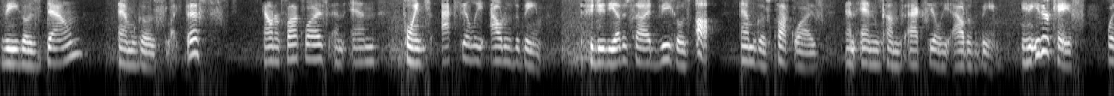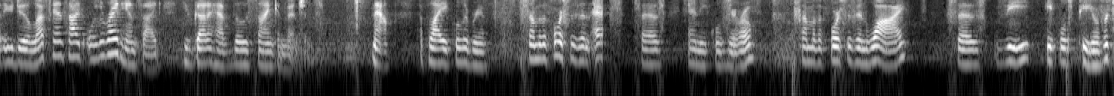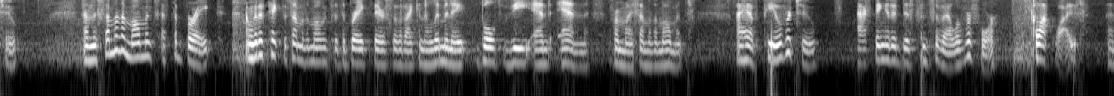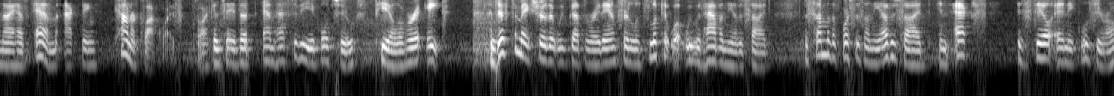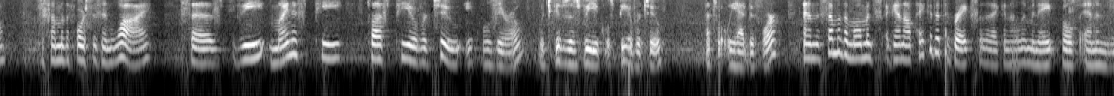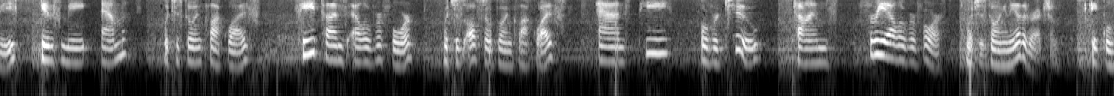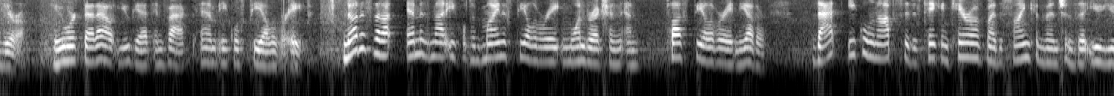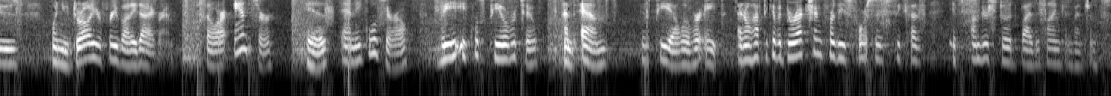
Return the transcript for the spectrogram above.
V goes down, M goes like this, counterclockwise, and N points axially out of the beam. If you do the other side, V goes up, M goes clockwise, and N comes axially out of the beam. In either case, whether you do the left-hand side or the right-hand side, you've got to have those sign conventions. Now, apply equilibrium. Sum of the forces in X says N equals 0. Sum of the forces in Y says V equals P over 2. And the sum of the moments at the break, I'm going to take the sum of the moments at the break there so that I can eliminate both V and N from my sum of the moments. I have P over 2 acting at a distance of L over 4 clockwise, and I have M acting counterclockwise. So I can say that M has to be equal to PL over 8. And just to make sure that we've got the right answer, let's look at what we would have on the other side. The sum of the forces on the other side in X is still N equals 0. The sum of the forces in Y says V minus P plus P over 2 equals 0, which gives us V equals P over 2. That's what we had before. And the sum of the moments, again, I'll take it at the break so that I can eliminate both N and V, gives me M, which is going clockwise, P times L over 4, which is also going clockwise, and P over 2 times 3L over 4, which is going in the other direction, equals 0. You work that out, you get, in fact, m equals PL over 8. Notice that m is not equal to minus PL over 8 in one direction and plus PL over 8 in the other. That equal and opposite is taken care of by the sign conventions that you use when you draw your free body diagram. So our answer is n equals 0, v equals p over 2, and m is PL over 8. I don't have to give a direction for these forces because it's understood by the sign conventions.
